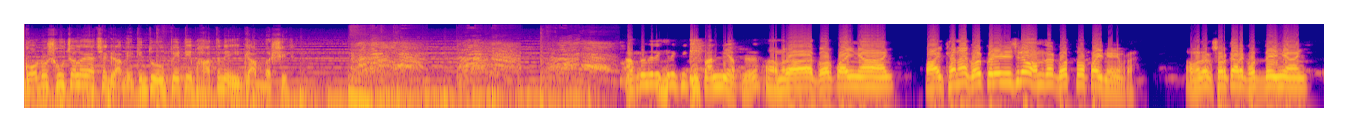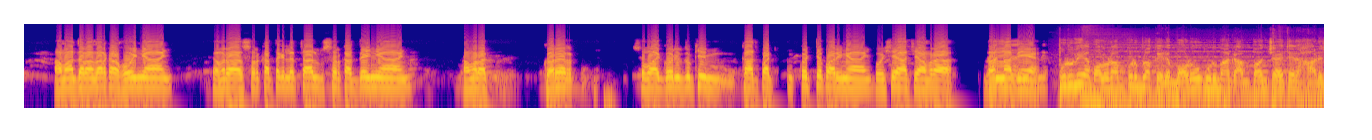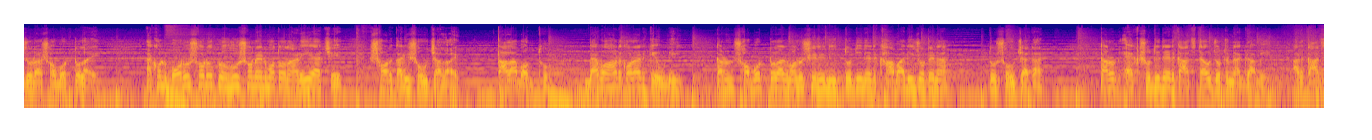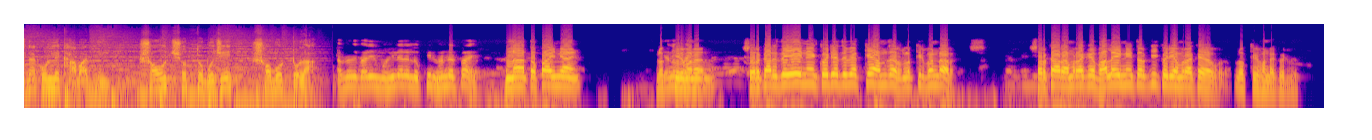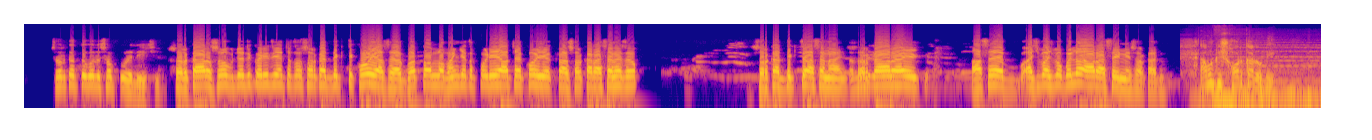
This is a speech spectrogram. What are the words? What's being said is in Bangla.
গণশৌচালয় আছে গ্রামে কিন্তু পেটে ভাত নেই গ্রামবাসীর। আপনাদের এখানে কি কি পাননি আপনারা? আমরা ঘর পাই নাই। পায়খানা ঘর করে দিয়েছিল আমাদের ঘর তো পাই নাই আমরা। আমাদের সরকার ঘর দেয় নাই আমাদের আধার কার্ড হই নাই আমরা সরকার থেকে চাল সরকার দেয় নাই। আমরা ঘরের সবাই গরিব দুঃখী কাজ পাট করতে পারি নাই বসে আছে আমরা। দিয়ে। পুরুলিয়া বলরামপুর ব্লকের বড় উর্মা গ্রাম পঞ্চায়েতের হাড়জোড়া শবরটোলায় এখন বড়সড় প্রহসনের মতো দাঁড়িয়ে আছে সরকারি শৌচালয়। তালাবদ্ধ ব্যবহার করার কেউ নেই। কারণ শবরটোলার মানুষের নিত্যদিনের খাবারই জোটে না তো শৌচাগার। কারণ একশো দিনের কাজটাও জোটে না গ্রামে। আর কাজ না করলে খাবার নেই। সহজ সত্য বোঝে শবরটোলা আপনাদের বাড়ির মহিলারা লক্ষ্মীর ভান্ডার পায়? না তো পাই নাই। লক্ষ্মীর ভান্ডার সরকার দেয় নাই করে দেবে কে আমাদের লক্ষ্মীর ভান্ডার সরকার আমরাকে ভালোই নেই তোর কি করি আমরাকে লক্ষ্মীর ভান্ডার করবে? সরকার তো বলে সব করে দিয়েছি। সরকার সব যদি করে দিয়েছে তো সরকার দেখতে কই আছে? আর গত আল্লাহ ভাঙ্গে তো পড়ে আছে কই একটা সরকার আসে না সরকার দেখতে আসে নাই। সরকার এই আসে আসবে আসবে বলে আর আসেই নেই সরকার। এমনকি সরকারও নেই।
